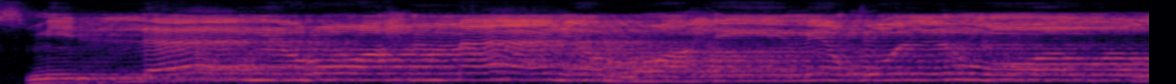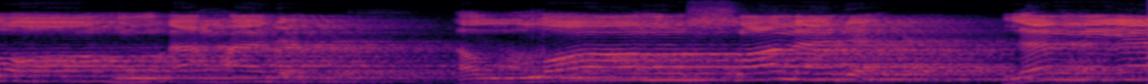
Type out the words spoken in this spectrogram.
بسم الله الرحمن الرحيم. قل هو الله أحد. الله الصمد. لم يكن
